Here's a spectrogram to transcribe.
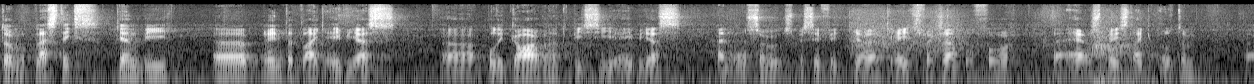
thermoplastics can be printed like ABS, uh, polycarbonate, PC, ABS, and also specific uh, grades, for example, for aerospace like Ultem um,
